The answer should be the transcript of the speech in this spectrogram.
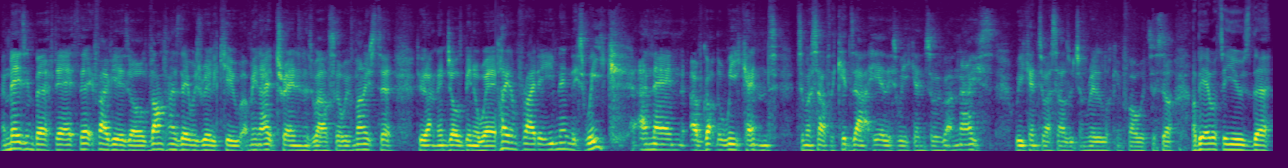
amazing birthday, 35 years old. Valentine's Day was really cute. I mean, I had training as well, so we've managed to do that. And then Joel's been away played on Friday evening this week, and then I've got the weekend to myself. The kids aren't here this weekend, so we've got a nice weekend to ourselves, which I'm really looking forward to. So I'll be able to use the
